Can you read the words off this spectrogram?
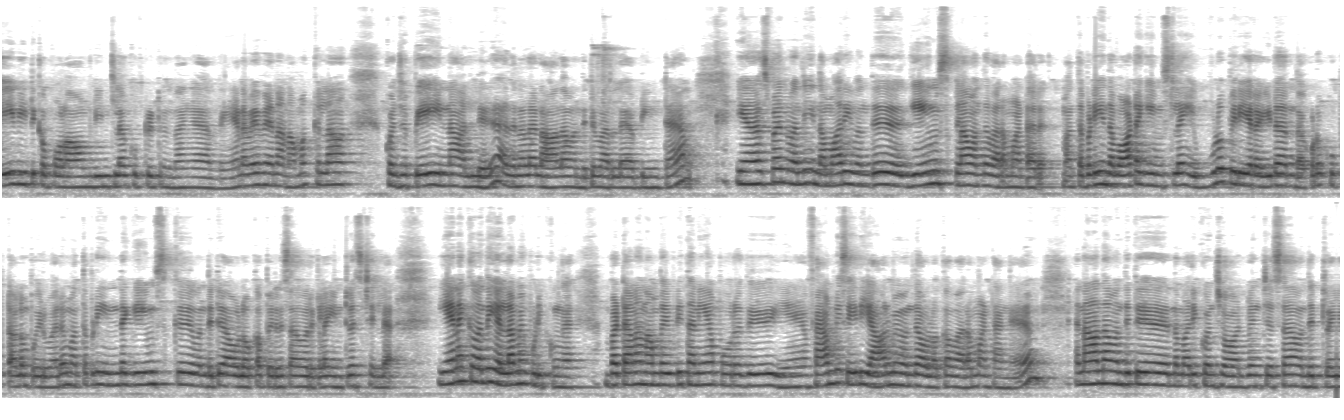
பேய் வீட்டுக்கு போகலாம் அப்படின்ட்டுலாம் கூப்பிட்டுட்டு இருந்தாங்க. வேணவே வேணாம். நமக்கெல்லாம் கொஞ்சம் பேயின்னா அல்லு. அதனால் நான்லாம் வந்துட்டு வரல அப்படின்ட்டேன். என் ஹஸ்பண்ட் வந்து இந்த மாதிரி வந்து கேம்ஸ்க்கெலாம் வந்து வரமாட்டார். மற்றபடி இந்த வாட்டர் கேம்ஸில் எவ்வளோ பெரிய ரைடாக இருந்தால் கூட கூப்பிட்டாலும் போயிடுவார் மற்றபடி இந்த கேம்ஸ்க்கு வந்துட்டு அவ்வளோக்கா பெருசாக அவருக்கெல்லாம் இன்ட்ரெஸ்ட் இல்லை. எனக்கு வந்து எல்லாமே பிடிக்குங்க. பட் ஆனால் நம்ம எப்படி தனியாக போகிறது என் ஃபேமிலி சைடு யாருமே வந்து அவ்வளோக்கா வரமாட்டாங்க. நான் தான் வந்துட்டு இந்த மாதிரி கொஞ்சம் அட்வென்ச்சர்ஸாக வந்து ட்ரை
